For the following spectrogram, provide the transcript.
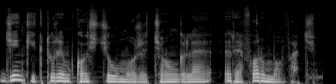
dzięki którym Kościół może ciągle reformować.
